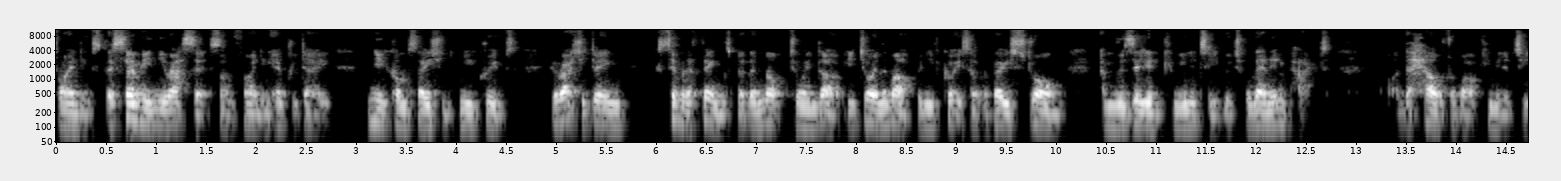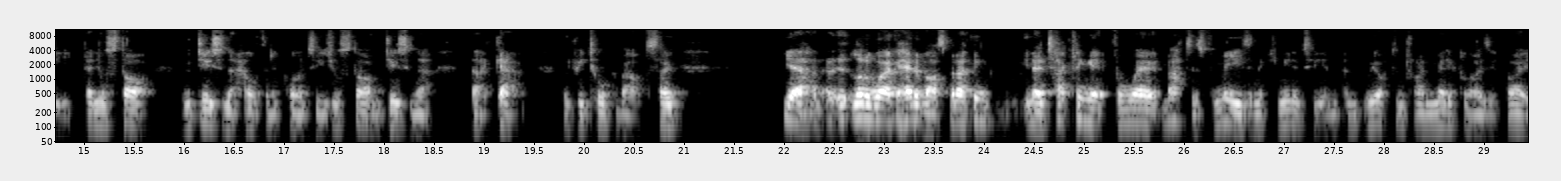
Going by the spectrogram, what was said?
finding there's so many new assets I'm finding every day, new conversations, new groups who are actually doing similar things, but they're not joined up. You join them up, and you've got yourself a very strong and resilient community, which will then impact the health of our community. Then you'll start reducing that health inequalities. You'll start reducing that that gap, which we talk about. So, yeah, a lot of work ahead of us. But I think you know tackling it from where it matters for me is in the community, and, and we often try and medicalize it by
